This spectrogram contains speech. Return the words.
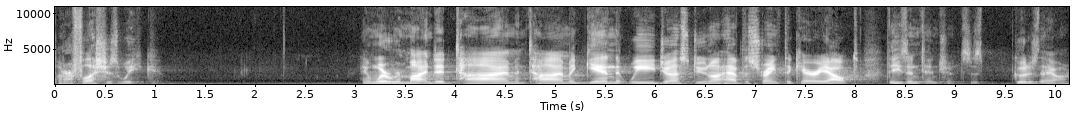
But our flesh is weak. And we're reminded time and time again that we just do not have the strength to carry out these intentions, as good as they are.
